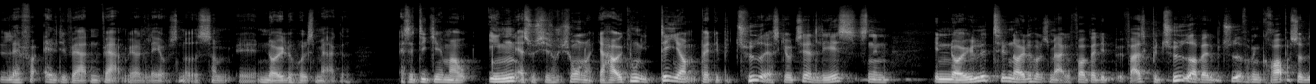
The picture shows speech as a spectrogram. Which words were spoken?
Lad for alt i verden være med at lave sådan noget som øh, nøglehulsmærket. Altså, det giver mig jo ingen associationer. Jeg har jo ikke nogen idé om, hvad det betyder. Jeg skal jo til at læse sådan en en nøgle til nøglehulsmærket for, hvad det faktisk betyder, og hvad det betyder for min krop osv.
